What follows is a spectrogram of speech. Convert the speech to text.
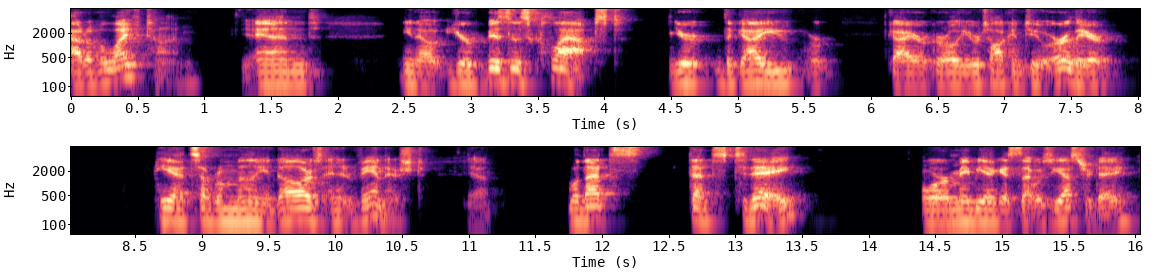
out of a lifetime, Yeah. and you know your business collapsed. You're the guy you or guy or girl you were talking to earlier he had several million dollars and it vanished. Yeah. Well, that's that's today, or maybe I guess that was yesterday.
